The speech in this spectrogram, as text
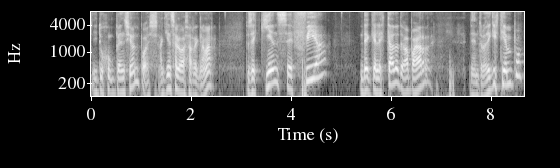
¿Y tu pensión? Pues, ¿a quién se lo vas a reclamar? Entonces, ¿quién se fía de que el Estado te va a pagar dentro de X tiempo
